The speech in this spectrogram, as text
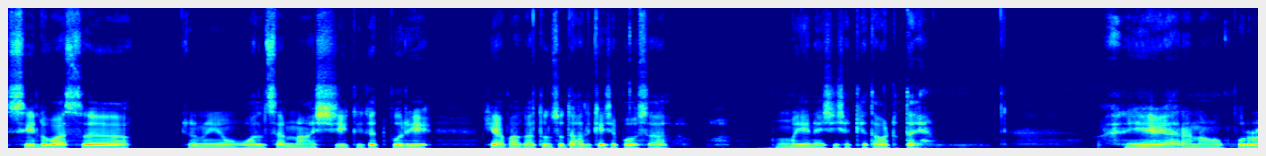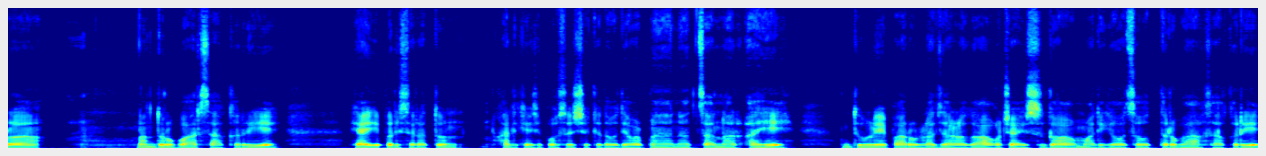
सिल्वास आणि वलसाड नाशिक इगतपुरी ह्या भागातून सुद्धा हलक्याच्या पावसा येण्याची शक्यता वाटत आहे. आणि व्यारा नवापूर नंदुरबार साखरी ह्याही परिसरातून हलक्याच्या पावसाची शक्यता उद्या वाढण्यात चालणार आहे. धुळे पारोला जळगाव चाळीसगाव मालेगावचा उत्तर भाग साखरी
